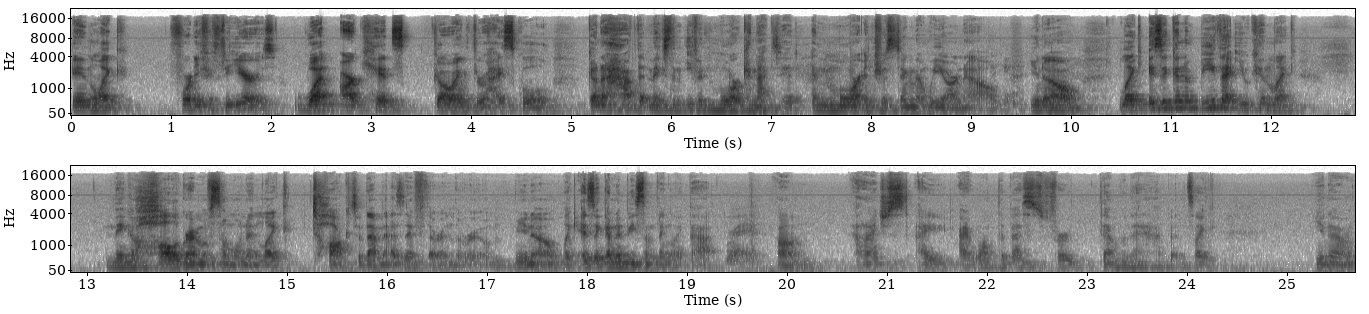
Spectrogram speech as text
in like 40, 50 years, what are kids going through high school gonna have that makes them even more connected and more interesting than we are now? You know? Like, is it gonna be that you can, like, make a hologram of someone and, like, talk to them as if they're in the room? You know? Like, is it gonna be something like that? Right. Um, and I just I I want the best for them when that happens. Like, you know,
